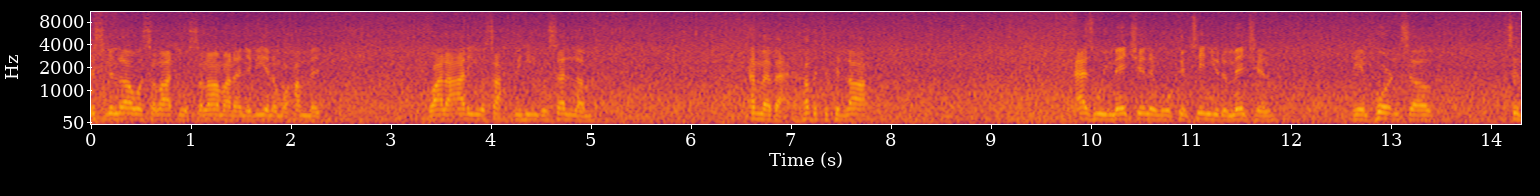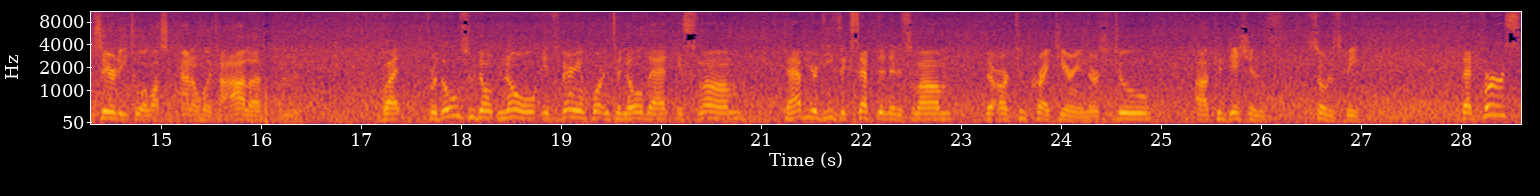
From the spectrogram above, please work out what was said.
بسم الله والصلاة والسلام على نبينا محمد وعلى آله وصحبه وسلم أما بعد أحبة في الله as we mentioned and will continue to mention the importance of sincerity to Allah subhanahu wa ta'ala but for those who don't know it's very important to know that Islam to have your deeds accepted in Islam there are two criterion there's two uh, conditions so to speak that first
